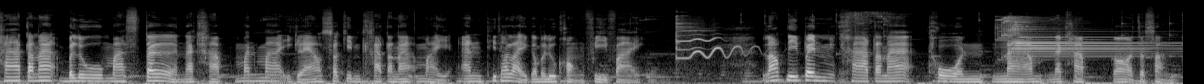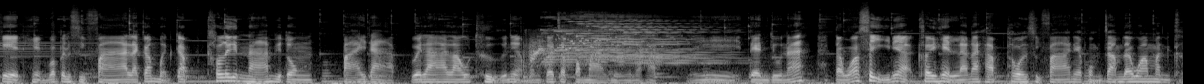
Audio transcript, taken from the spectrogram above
คาตานะบลูมาสเตอร์นะครับ มันมาอีกแล้วสกินคาตานะใหม่ อันที่เท่าไหร่ก็ไม่รู้ของฟรีไฟรอบนี้เป็นคาตานะโทนน้ำนะครับ ก็จะสังเกตเห็นว่าเป็นสีฟ้าแล้วก็เหมือนกับคลื่นน้ำอยู่ตรงปลายดาบ เวลาเราถือเนี่ยมันก็จะประมาณนี้นะครับ นี่เด่นอยู่นะ แต่ว่าสีเนี่ยเคยเห็นแล้วนะครับ โทนสีฟ้าเนี่ยผมจำได้ว่ามันเค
